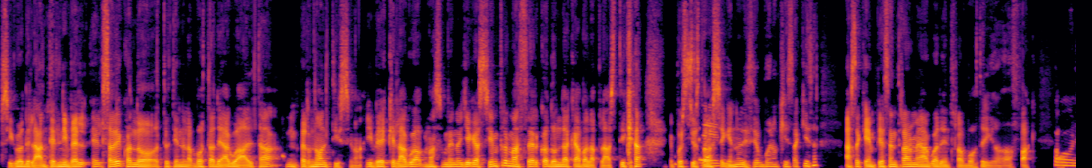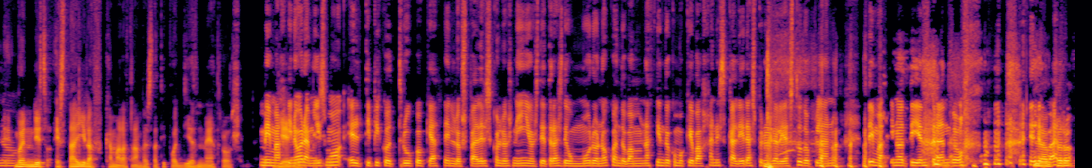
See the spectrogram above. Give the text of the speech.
sigo adelante. El nivel, ¿sabes cuando tú tienes la bota de agua alta, mm, pero no altísima, y ves que el agua más o menos llega siempre más cerca a donde acaba la plástica? Y pues yo estaba siguiendo y decía, bueno, quizá, quizá, hasta que empieza a entrarme agua dentro de la bota y digo, oh, fuck. Oh, no. Bueno, dicho, está ahí la cámara trampa, está tipo a 10 metros. Me imagino ahora mismo el típico truco que hacen los padres con los niños detrás de un muro, ¿no? Cuando van haciendo como que bajan escaleras, pero en realidad es todo plano. Te imagino a ti entrando en el barro.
